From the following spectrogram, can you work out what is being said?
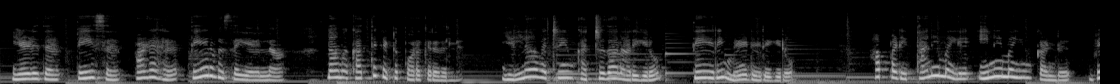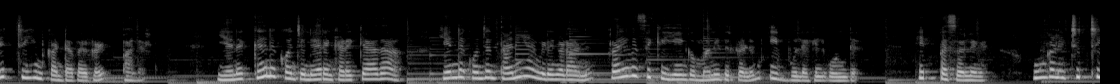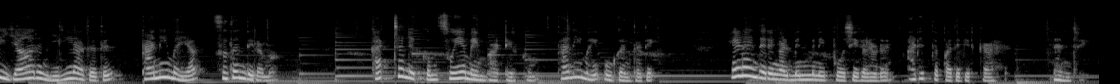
எழுத பேச பழக தேர்வு செய்ய எல்லாம் நாம் கற்றுக்கிட்டு பிறக்கிறதில்ல. எல்லாவற்றையும் கற்றுதான் அறிகிறோம் தேறி மேடேறுகிறோம். அப்படி தனிமையில் இனிமையும் கண்டு வெற்றியும் கண்டவர்கள் பலர். எனக்குன்னு கொஞ்சம் நேரம் கிடைக்காதா? என்னை கொஞ்சம் தனியாக விடுங்கடான்னு பிரைவசிக்கு இயங்கும் மனிதர்களும் இவ்வுலகில் உண்டு. இப்போ சொல்லுங்கள் உங்களை சுற்றி யாரும் இல்லாதது தனிமையா சுதந்திரமா? கற்றலுக்கும் சுய மேம்பாட்டிற்கும் தனிமை உகந்ததே. இணைந்திருங்கள் மின்மினி பூஜைகளுடன் அடுத்த பதிவிற்காக. நன்றி.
